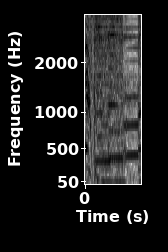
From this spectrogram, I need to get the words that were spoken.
Ha ha ha!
